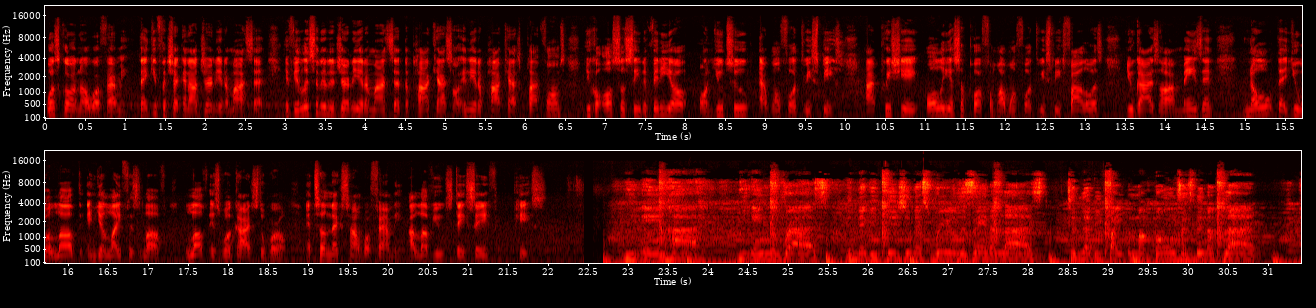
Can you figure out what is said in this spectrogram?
What's going on, World Family? Thank you for checking out Journey of the Mindset. If you're listening to Journey of the Mindset, the podcast on any of the podcast platforms, you can also see the video on YouTube at 143 Speaks. I appreciate all of your support from my 143 Speaks followers. You guys are amazing. Know that you are loved and your life is love. Love is what guides the world. Until next time, World Family, I love you. Stay safe. Peace. We aim high, we aim to rise, and every vision that's real is analyzed. Till every fight in my bones has been applied.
